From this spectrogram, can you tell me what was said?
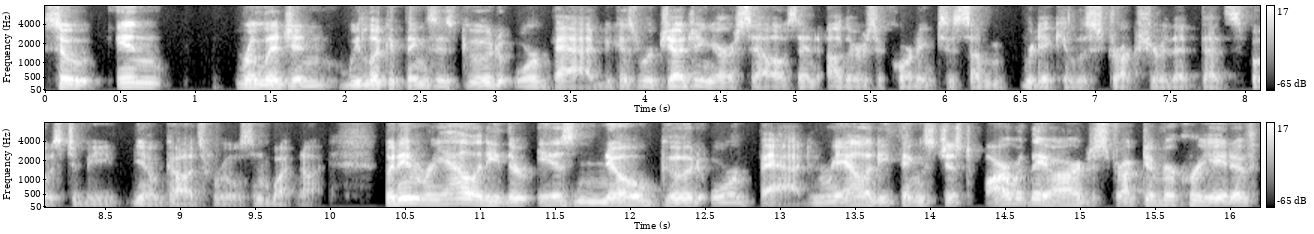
So in religion, we look at things as good or bad because we're judging ourselves and others according to some ridiculous structure that that's supposed to be, you know, God's rules and whatnot. But in reality, there is no good or bad. In reality, things just are what they are, destructive or creative.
